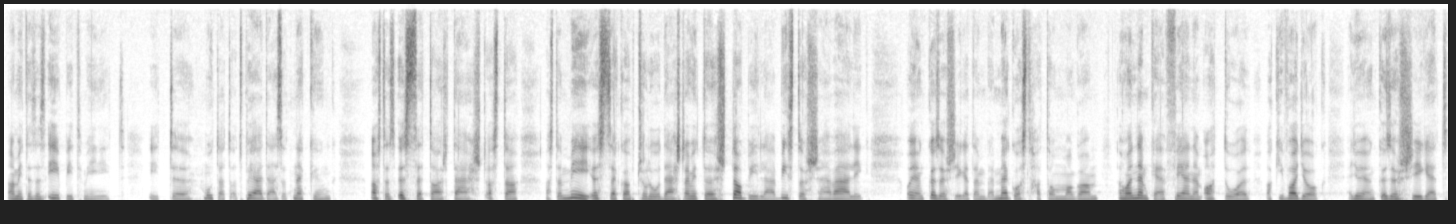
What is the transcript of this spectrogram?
amit ez az építmény itt, itt mutatott, példázott nekünk, azt az összetartást, azt a, azt a mély összekapcsolódást, amitől stabilá, biztossá válik, olyan közösséget, amiben megoszthatom magam, ahol nem kell félnem attól, aki vagyok, egy olyan közösséget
